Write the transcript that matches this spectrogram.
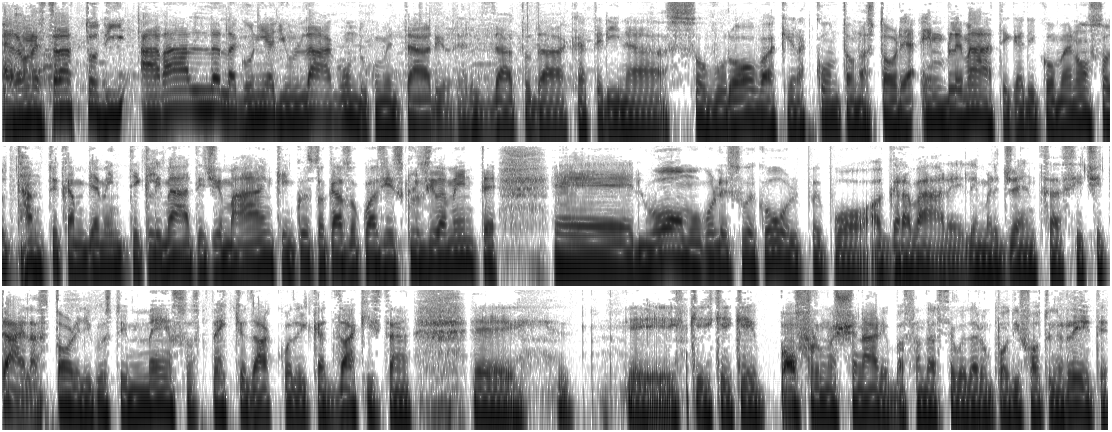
Era un estratto di Aral, l'agonia di un lago, un documentario realizzato da Caterina Sovurova che racconta una storia emblematica di come non soltanto i cambiamenti climatici, ma anche in questo caso quasi esclusivamente eh, l'uomo con le sue colpe può aggravare l'emergenza siccità. È la storia di questo immenso specchio d'acqua del Kazakistan eh, eh, che, che, che offre uno scenario, basta andarsi a guardare un po' di foto in rete,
